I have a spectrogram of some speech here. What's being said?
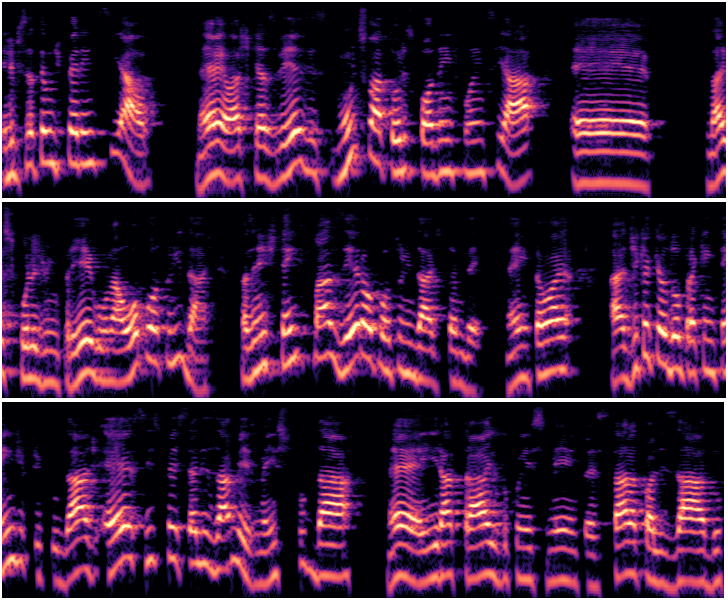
ele precisa ter um diferencial. Né? Eu acho que às vezes muitos fatores podem influenciar é, na escolha de um emprego, na oportunidade. Mas a gente tem que fazer a oportunidade também. Né? Então, a, a dica que eu dou para quem tem dificuldade é se especializar mesmo, é estudar, né, é ir atrás do conhecimento, é estar atualizado,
